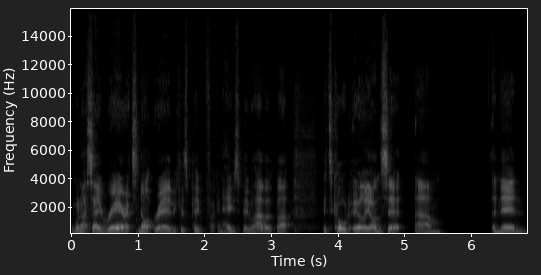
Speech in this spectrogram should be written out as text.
When I say rare, it's not rare because people fucking heaps of people have it, but it's called early onset. Um, and then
